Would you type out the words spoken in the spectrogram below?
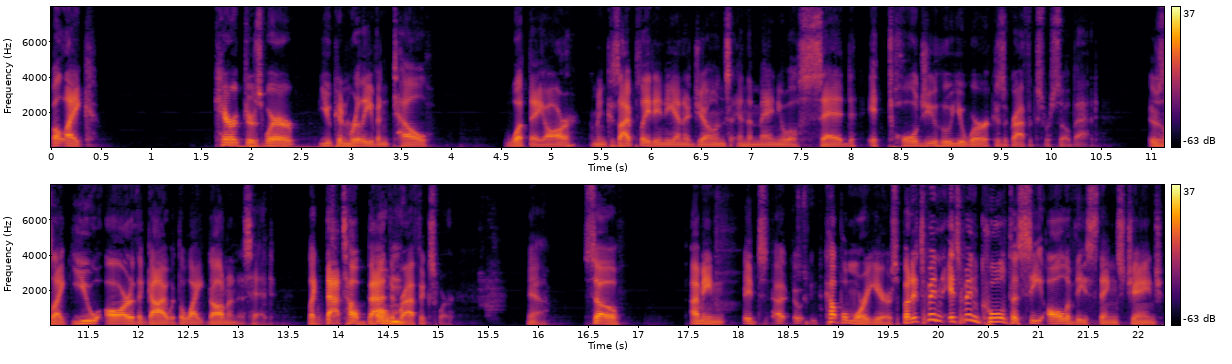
but like characters where you can really even tell what they are. I mean, because I played Indiana Jones and the manual said it told you who you were because the graphics were so bad. It was like you are the guy with the white dot on his head. Like that's how bad Oh the graphics were. Yeah. So, I mean, it's a, a couple more years, but it's been it's been cool to see all of these things change.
